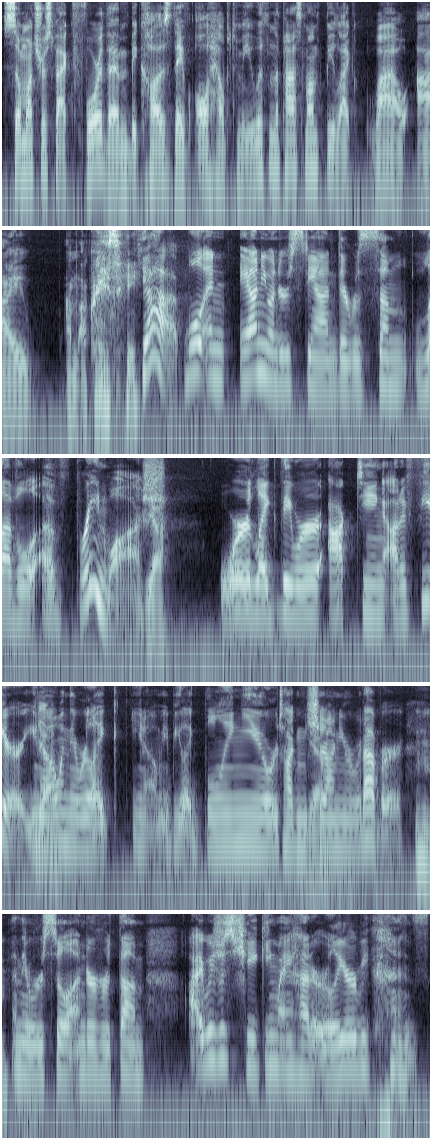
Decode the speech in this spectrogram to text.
so much respect for them because they've all helped me within the past month. Be like, wow, I I'm not crazy. Yeah. Well, and and you understand there was some level of brainwash. Yeah. Or like they were acting out of fear, you know, Yeah. when they were like, you know, maybe like bullying you or talking shit Yeah. Mm-hmm. on you or whatever, and they were still under her thumb. I was just shaking my head earlier because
